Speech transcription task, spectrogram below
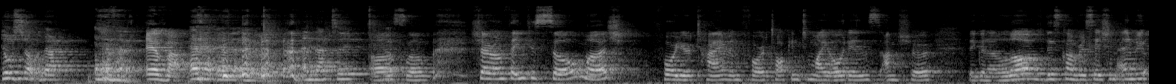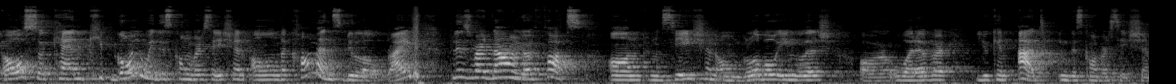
Don't start with that ever. ever. Ever, ever, ever. and that's it. Awesome, Sharon. Thank you so much for your time and for talking to my audience. I'm sure they're gonna love this conversation, and we also can keep going with this conversation on the comments below, right? Please write down your thoughts on pronunciation, on global English, or whatever you can add in this conversation.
